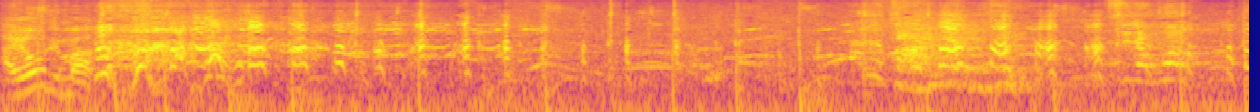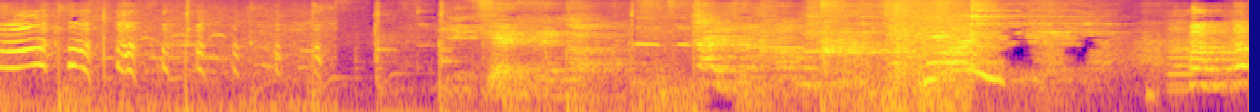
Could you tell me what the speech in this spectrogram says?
哎呦我的妈！Ha ha!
